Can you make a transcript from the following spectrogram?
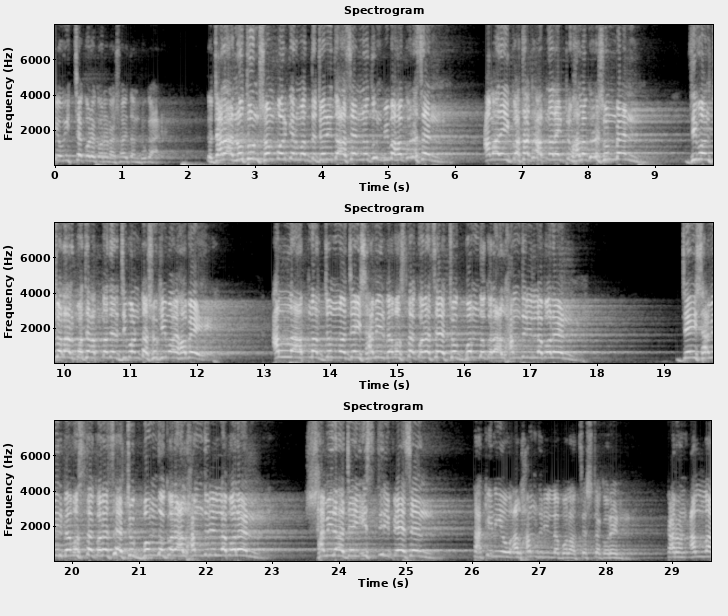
কেউ ইচ্ছা করে করে না, শয়তান ঢুকায়। তো যারা নতুন সম্পর্কের মধ্যে জড়িত আছেন, নতুন বিবাহ করেছেন, আমার এই কথাটা আপনারা একটু ভালো করে শুনবেন। জীবন চলার পথে আপনাদের জীবনটা সুখীময় হবে। আল্লাহ আপনার জন্য যেই স্বামীর ব্যবস্থা করেছে, চোখ বন্ধ করে আলহামদুলিল্লাহ বলেন। যেই স্বামীর ব্যবস্থা করেছে, চোখ বন্ধ করে আলহামদুলিল্লাহ বলেন। স্বামীরা যেই স্ত্রী পেয়েছেন, তাকে নিয়েও আলহামদুলিল্লাহ বলার চেষ্টা করেন। কারণ আল্লাহ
